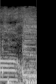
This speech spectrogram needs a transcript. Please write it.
abajo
